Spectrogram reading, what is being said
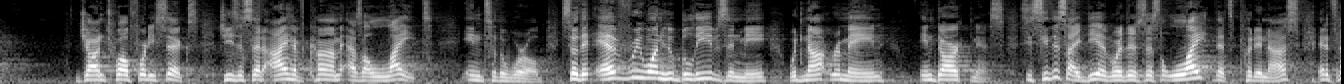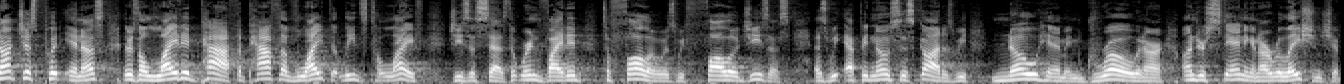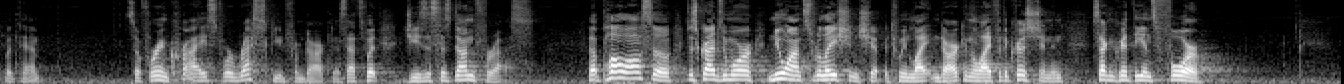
John 12, 46, Jesus said, I have come as a light into the world, so that everyone who believes in me would not remain in darkness. So you see this idea where there's this light that's put in us, and it's not just put in us, there's a lighted path, the path of light that leads to life, Jesus says, that we're invited to follow as we follow Jesus, as we epignosis God, as we know Him and grow in our understanding and our relationship with Him. So if we're in Christ, we're rescued from darkness. That's what Jesus has done for us. But Paul also describes a more nuanced relationship between light and dark in the life of the Christian. In 2 Corinthians 4,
